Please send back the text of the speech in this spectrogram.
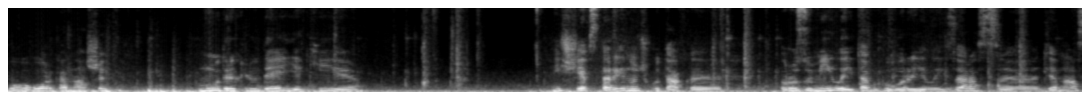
поговорка наших мудрих людей, які іще в стариночку так е, розуміли і так говорили. І зараз е, для нас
